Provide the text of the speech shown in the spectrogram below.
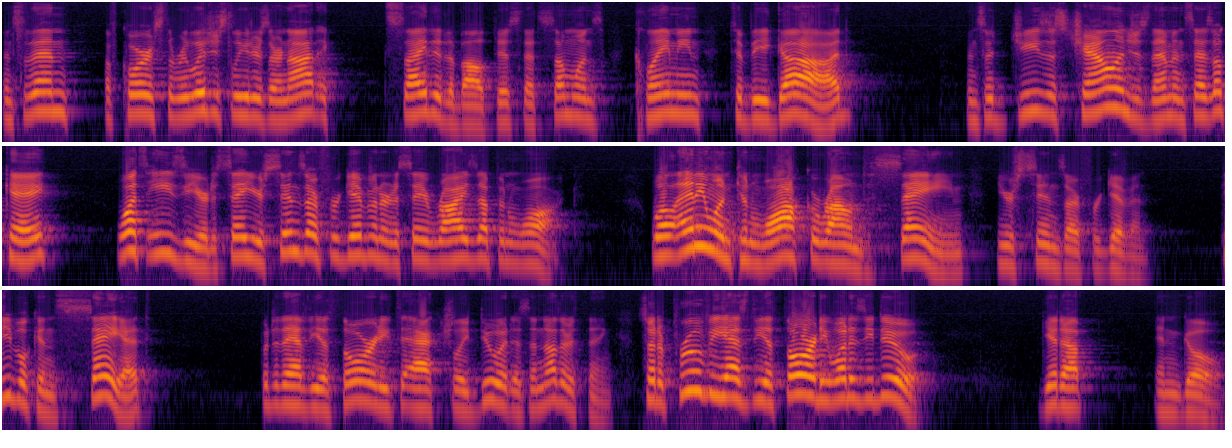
And so then, of course, the religious leaders are not excited about this, that someone's claiming to be God. And so Jesus challenges them and says, okay, what's easier, to say your sins are forgiven or to say rise up and walk? Well, anyone can walk around saying your sins are forgiven. People can say it, but do they have the authority to actually do it is another thing. So, to prove he has the authority, what does he do? Get up and go.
